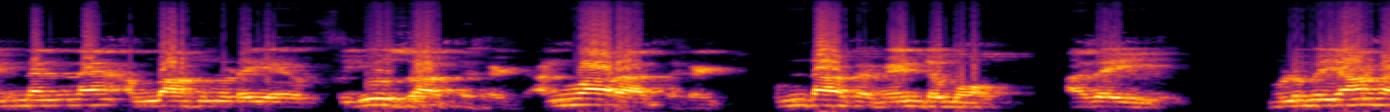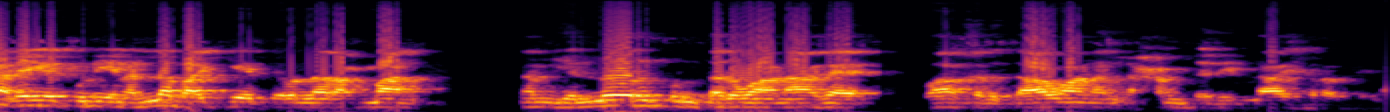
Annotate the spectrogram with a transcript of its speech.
என்னென்ன அல்லாஹனுடைய ஃபியூசாத்துகள் அன்வாராத்துகள் உண்டாக வேண்டுமோ அதை முழுமையாக அடையக்கூடிய நல்ல பாக்கியத்தை உள்ள ரஹ்மான் நம் எல்லோருக்கும் தருவானாக. வாக்கது தாவான் அல்ஹம்துலில்லாஹி ரப்பில்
